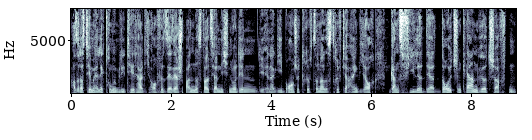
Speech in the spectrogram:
also das Thema Elektromobilität halte ich auch für sehr, sehr spannendes, weil es ja nicht nur den, die Energiebranche trifft, sondern es trifft ja eigentlich auch ganz viele der deutschen Kernwirtschaften.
